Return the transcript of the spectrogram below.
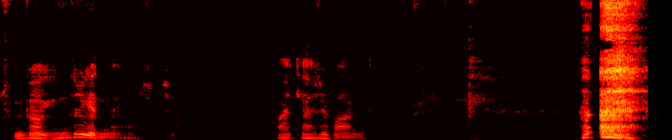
준비하기 힘들겠네요, 진짜. 화이팅 하길 바랍니다.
